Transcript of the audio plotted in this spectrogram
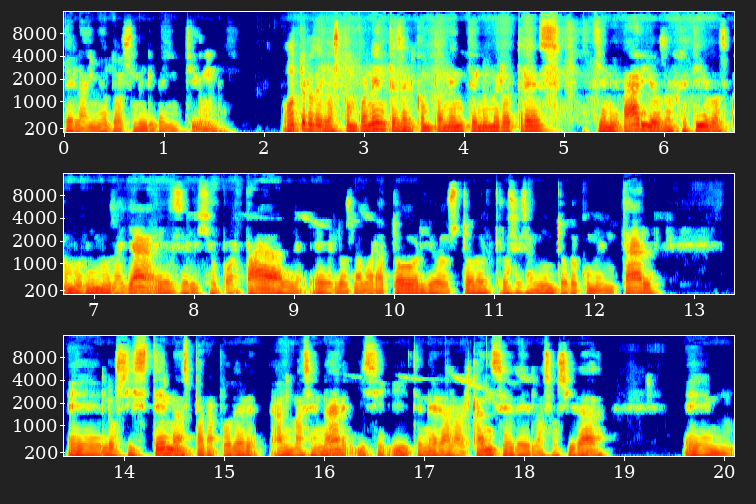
del año 2021. Otro de los componentes, el componente número 3, tiene varios objetivos, como vimos allá, es el geoportal, eh, los laboratorios, todo el procesamiento documental, eh, los sistemas para poder almacenar y, tener al alcance de la sociedad em,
